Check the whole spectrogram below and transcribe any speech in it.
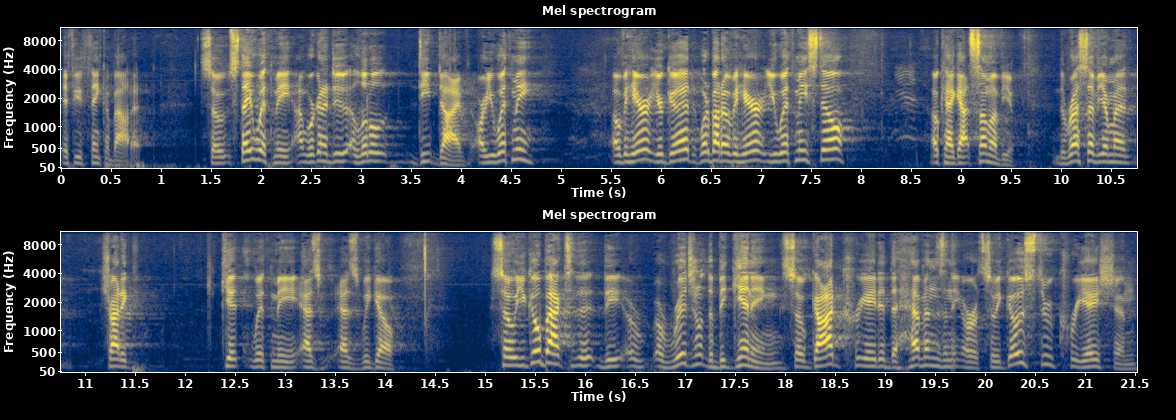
if you think about it. So, stay with me. Uh, we're going to do a little deep dive. Are you with me? Over here? You're good? What about over here? You with me still? Okay, I got some of you. The rest of you, I'm going to try to get with me as, as we go. So you go back to the, the original, the beginning. So God created the heavens and the earth. So he goes through creation,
